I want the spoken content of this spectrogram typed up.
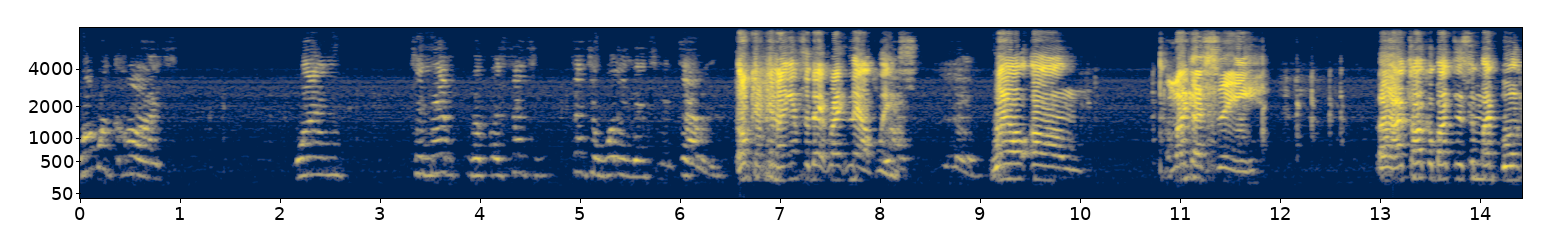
what would cause one to live with such such a Willie Lynch mentality? Okay, can I answer that right now, please? Yes, well, um like I say, talk about this in my book,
